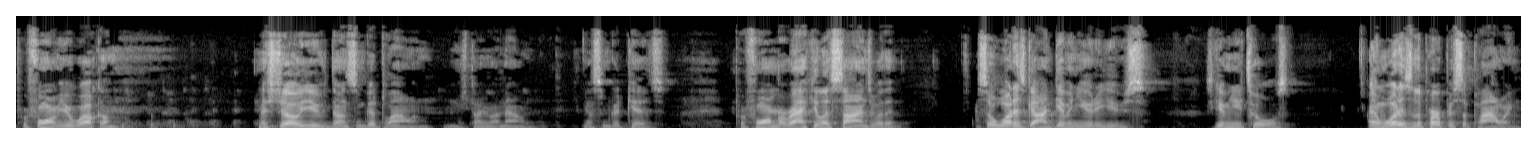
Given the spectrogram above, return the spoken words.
Perform, you're welcome. Miss Joe, you've done some good plowing. I'm just telling you right now. You got some good kids. Perform miraculous signs with it. So what has God given you to use? He's given you tools. And what is the purpose of plowing?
